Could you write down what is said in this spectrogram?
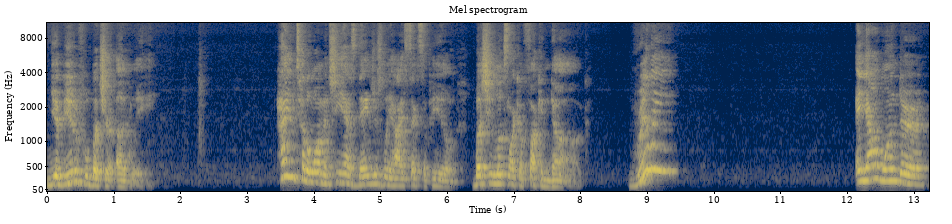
you're beautiful, but you're ugly. How you tell a woman she has dangerously high sex appeal, but she looks like a fucking dog? Really? And y'all wonder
